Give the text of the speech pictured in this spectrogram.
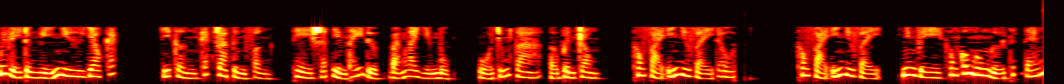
Quý vị đừng nghĩ như dao cắt, chỉ cần cắt ra từng phần thì sẽ tìm thấy được bản lai diện mục của chúng ta ở bên trong. Không phải ý như vậy đâu. Không phải ý như vậy, nhưng vì không có ngôn ngữ thích đáng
